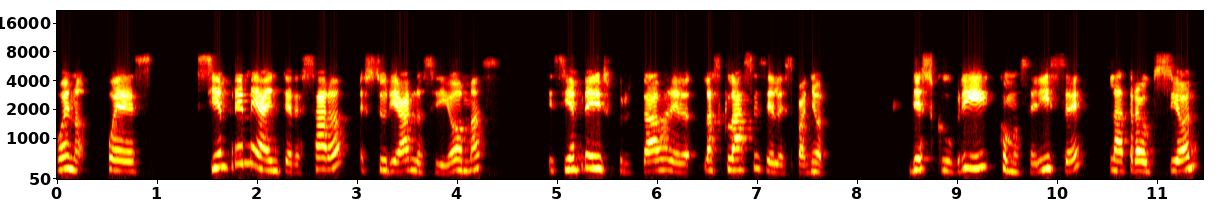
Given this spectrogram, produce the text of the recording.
Bueno, pues siempre me ha interesado estudiar los idiomas y siempre disfrutaba de las clases del español. Descubrí, como se dice, la traducción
